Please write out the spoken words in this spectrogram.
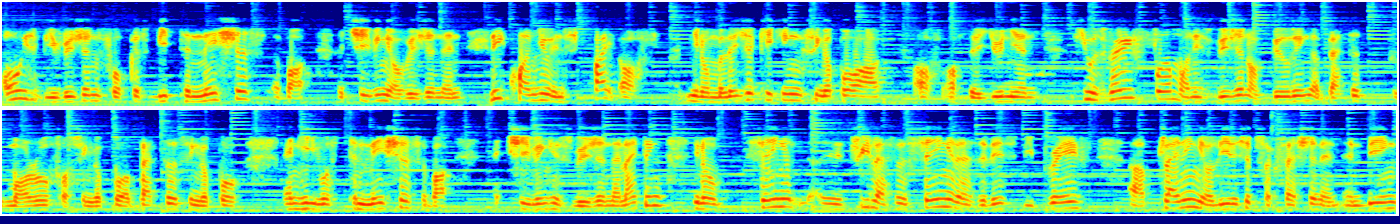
always be vision focused, be tenacious about achieving your vision. And Lee Kuan Yew, in spite of you know Malaysia kicking Singapore out of, of the union, he was very firm on his vision of building a better tomorrow for Singapore, a better Singapore, and he was tenacious about achieving his vision. And I think you know saying it, uh, three lessons: saying it as it is, be brave, uh, planning your leadership succession, and, and being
